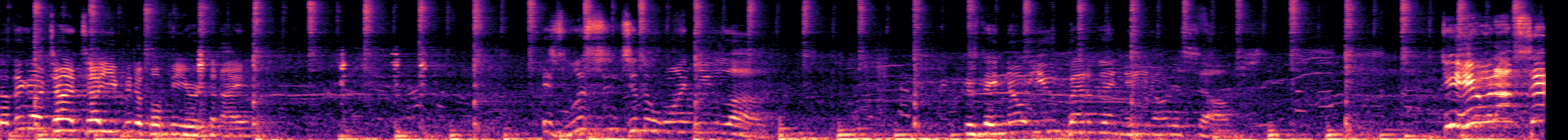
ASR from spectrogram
So I think I'm trying to tell you, beautiful viewers, tonight, is listen to the one you love. Because they know you better than you know yourselves. Do you hear what I'm saying?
